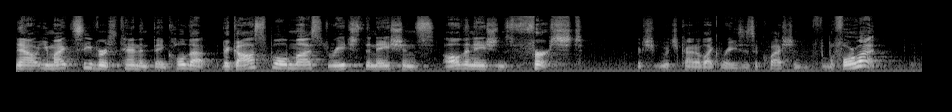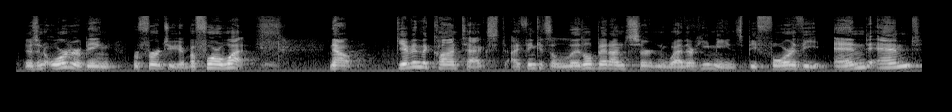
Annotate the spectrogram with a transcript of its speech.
Now, you might see verse 10 and think, hold up, the gospel must reach the nations, all the nations first which, which kind of like raises a question. Before what? There's an order being referred to here. Before what? Now, given the context, I think it's a little bit uncertain whether he means before the end end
